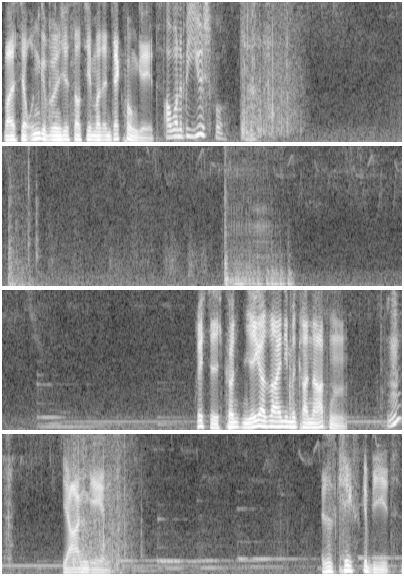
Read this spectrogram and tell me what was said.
Weil es ja ungewöhnlich ist, dass jemand in Deckung geht. I want to be useful. Richtig, könnten Jäger sein, die mit Granaten Hm? jagen gehen. Es ist Kriegsgebiet.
